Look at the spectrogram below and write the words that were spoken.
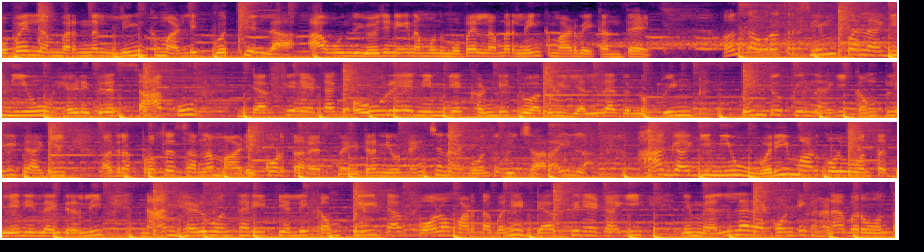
ಮೊಬೈಲ್ ನಂಬರ್ನ ಲಿಂಕ್ ಮಾಡ್ಲಿಕ್ಕೆ ಗೊತ್ತಿಲ್ಲ. ಆ ಒಂದು ಯೋಜನೆಗೆ ನಮ್ಮೊಂದು ಮೊಬೈಲ್ ನಂಬರ್ ಲಿಂಕ್ ಮಾಡಬೇಕಂತೆ. ಅಂತ ಅವ್ರ ಹತ್ರ ಸಿಂಪಲ್ ಆಗಿ ನೀವು ಹೇಳಿದರೆ ಸಾಕು. ಡೆಫಿನೆಟ್ ಆಗಿ ಅವರೇ ನಿಮಗೆ ಖಂಡಿತವಾಗಲೂ ಎಲ್ಲದನ್ನು ಪಿನ್ ಪಿನ್ ಟು ಪಿನ್ ಆಗಿ ಕಂಪ್ಲೀಟ್ ಆಗಿ ಅದರ ಪ್ರೊಸೆಸರ್ನ ಮಾಡಿ ಕೊಡ್ತಾರೆ. ಸ್ನೇಹಿತರೆ, ನೀವು ಟೆನ್ಷನ್ ಆಗುವಂಥ ವಿಚಾರ ಇಲ್ಲ. ಹಾಗಾಗಿ ನೀವು ವರಿ ಮಾಡ್ಕೊಳ್ಳುವಂಥದ್ದು ಏನಿಲ್ಲ ಇದರಲ್ಲಿ. ನಾನು ಹೇಳುವಂಥ ರೀತಿಯಲ್ಲಿ ಕಂಪ್ಲೀಟಾಗಿ ಫಾಲೋ ಮಾಡ್ತಾ ಬನ್ನಿ. ಡೆಫಿನೆಟ್ ಆಗಿ ನಿಮ್ಮೆಲ್ಲರ ಅಕೌಂಟಿಗೆ ಹಣ ಬರುವಂಥ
